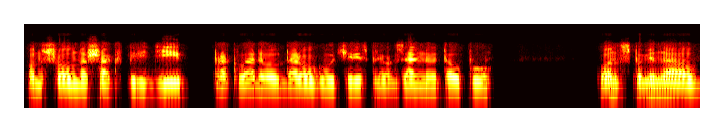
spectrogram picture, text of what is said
Он шел на шаг впереди, прокладывал дорогу через привокзальную толпу. Он вспоминал,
